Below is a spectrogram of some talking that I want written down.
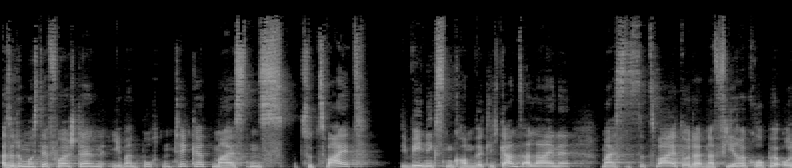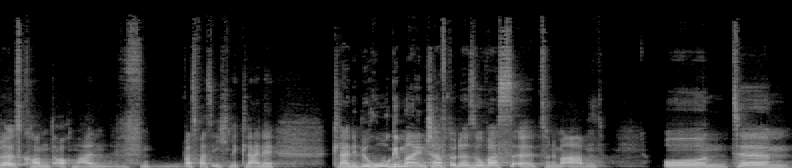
Also du musst dir vorstellen, jemand bucht ein Ticket, meistens zu zweit. Die wenigsten kommen wirklich ganz alleine, meistens zu zweit oder in einer Vierergruppe oder es kommt auch mal, was weiß ich, eine kleine, kleine Bürogemeinschaft oder sowas äh, zu einem Abend. Und ähm,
